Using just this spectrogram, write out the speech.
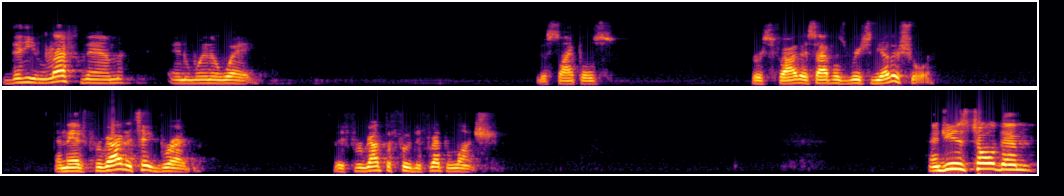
Then he left them and went away. Disciples, verse 5 the disciples reached the other shore. And they had forgotten to take bread. They forgot the food, they forgot the lunch. And Jesus told them,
